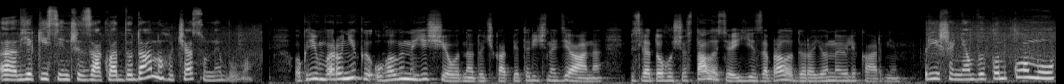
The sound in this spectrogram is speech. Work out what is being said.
е, в якийсь інший заклад до даного часу не було. Окрім Вероніки, у Галини є ще одна дочка, п'ятирічна Діана. Після того, що сталося, її забрали до районної лікарні. Рішенням виконкому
